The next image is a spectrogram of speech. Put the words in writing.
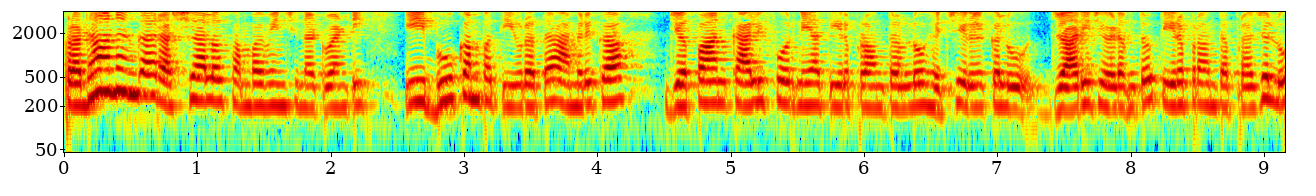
ప్రధానంగా రష్యాలో సంభవించినటువంటి ఈ భూకంప తీవ్రత అమెరికా జపాన్ కాలిఫోర్నియా తీర ప్రాంతంలో హెచ్చరికలు జారీ చేయడంతో తీర ప్రాంత ప్రజలు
